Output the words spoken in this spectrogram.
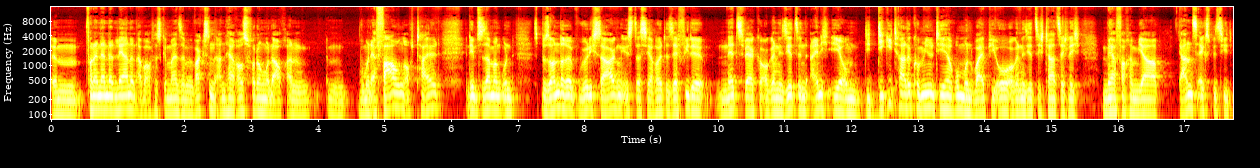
ähm, voneinander lernen, aber auch das gemeinsame Wachsen an Herausforderungen und auch an, ähm, wo man Erfahrungen auch teilt in dem Zusammenhang. Und das Besondere, würde ich sagen, ist, dass ja heute sehr viele Netzwerke organisiert sind, eigentlich eher um die digitale Community herum und YPO organisiert sich tatsächlich mehrfach im Jahr ganz explizit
